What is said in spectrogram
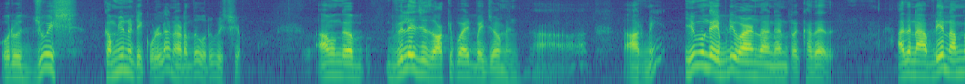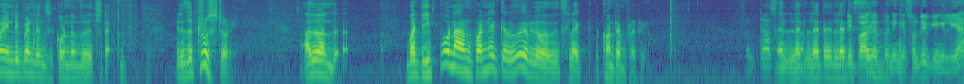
ஒரு ஜூயிஷ் கம்யூனிட்டிக்குள்ளே நடந்த ஒரு விஷயம். அவங்க village is occupied by German army இவங்க எப்படி வாழ்ந்தாங்கன்ற கதை அது. அதை நான் அப்படியே நம்ம இண்டிபெண்டன்ஸ் கொண்டு வந்து வச்சுட்டேன். It is a true story அது வந்து பட் இப்போ நான் பண்ணிக்கிறது இட்ஸ் லைக் us கண்டிப்பாக இப்போ நீங்கள் சொல்லியிருக்கீங்க இல்லையா?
